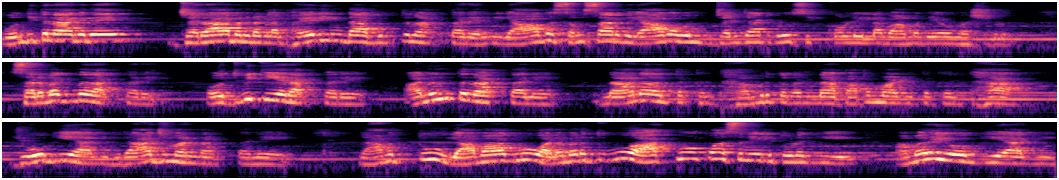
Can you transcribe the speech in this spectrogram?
ಬಂಧಿತನಾಗದೆ ಜರಾಮರಣಗಳ ಭಯದಿಂದ ಮುಕ್ತನಾಗ್ತಾನೆ ಅಂದರೆ ಯಾವ ಸಂಸಾರದ ಯಾವ ಒಂದು ಜಂಜಾಟಗಳು ಸಿಕ್ಕೊಳ್ಳಿಲ್ಲ ವಾಮದೇವ ಮಹರ್ಷಿಗಳು. ಸರ್ವಜ್ಞರಾಗ್ತಾರೆ, ಅದ್ವಿತೀಯರಾಗ್ತಾರೆ, ಅನಂತನಾಗ್ತಾನೆ, ಜ್ಞಾನ ಅಂತಕ್ಕಂತಹ ಅಮೃತವನ್ನ ಪಾಪ ಮಾಡಿರ್ತಕ್ಕಂತಹ ಯೋಗಿಯಾಗಿ ವಿರಾಜಮಾನನಾಗ್ತಾನೆ. ಯಾವತ್ತೂ ಯಾವಾಗಲೂ ಅನವರತವೂ ಆತ್ಮೋಪಾಸನೆಯಲ್ಲಿ ತೊಡಗಿ ಅಮರಯೋಗಿಯಾಗಿ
